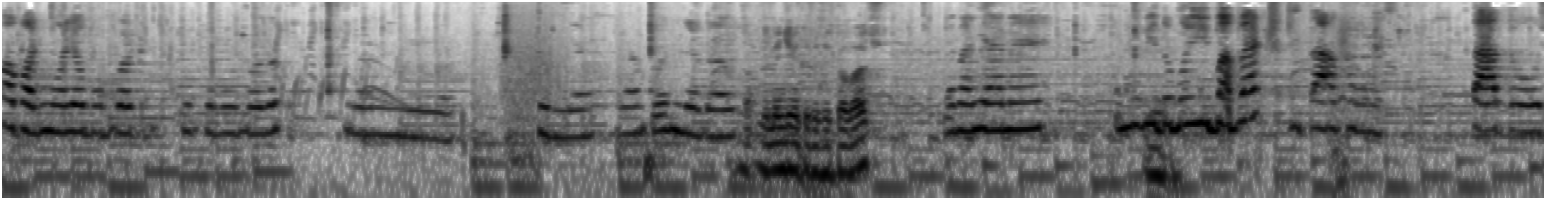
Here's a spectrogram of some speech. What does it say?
Popatrz moje bubeczki, bubeczki. No nie. Tu nie, ja nie będziemy tu ryzykować. Nie będziemy. Mówi do mojej babeczki, tatuś. Tatuś.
